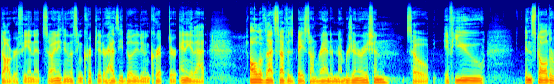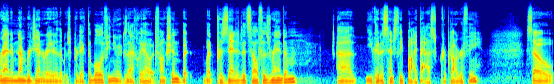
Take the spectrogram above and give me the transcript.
cryptography in it so anything that's encrypted or has the ability to encrypt or any of that all of that stuff is based on random number generation so if you installed a random number generator that was predictable if you knew exactly how it functioned but but presented itself as random, uh, you could essentially bypass cryptography. So,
